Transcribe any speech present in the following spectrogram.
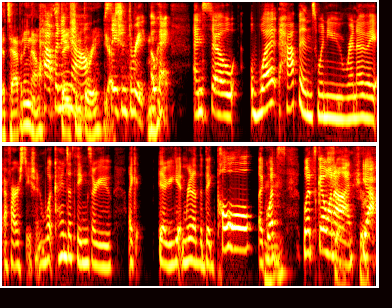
It's happening now. Happening station now. Three. Yes. Station 3 mm-hmm. Okay. And so, what happens when you renovate a fire station? What kinds of things are you like? Are you getting rid of the big pole? Like, mm-hmm. what's what's going sure, on? Sure. Yeah.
